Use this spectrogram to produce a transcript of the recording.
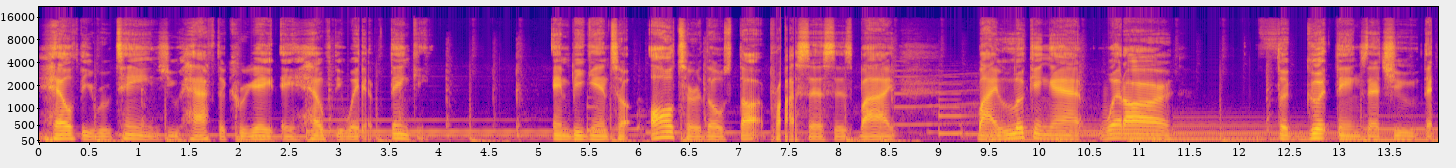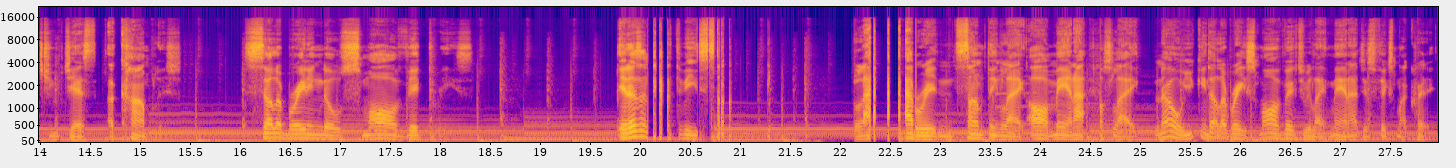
healthy routines, you have to create a healthy way of thinking and begin to alter those thought processes by by looking at what are the good things that you that you just accomplished celebrating those small victories it doesn't have to be something elaborating something like, oh man, I, was like, no, you can celebrate small victory like, man, I just fixed my credit.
